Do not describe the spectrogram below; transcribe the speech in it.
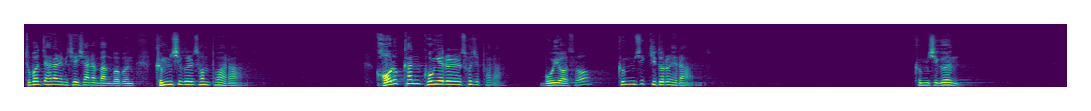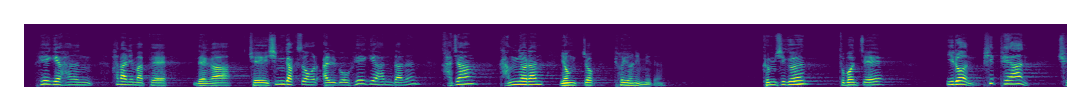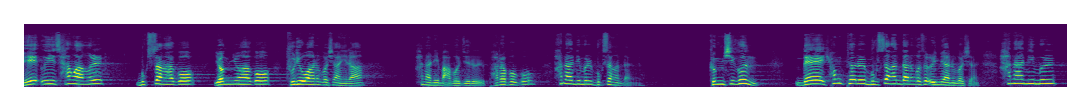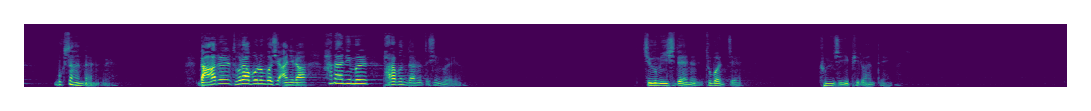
두 번째 하나님이 제시하는 방법은 금식을 선포하라. 거룩한 공예를 소집하라. 모여서 금식 기도를 해라. 금식은 회개하는 하나님 앞에 내가 죄의 심각성을 알고 회개한다는 가장 강렬한 영적 표현입니다. 금식은 두 번째 이런 피폐한 죄의 상황을 묵상하고 염려하고 두려워하는 것이 아니라 하나님 아버지를 바라보고 하나님을 묵상한다는 거예요. 금식은 내 형편을 묵상한다는 것을 의미하는 것이 아니라 하나님을 묵상한다는 거예요. 나를 돌아보는 것이 아니라 하나님을 바라본다는 뜻인 거예요. 지금 이 시대에는 두 번째 금식이 필요한 때인 거죠.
